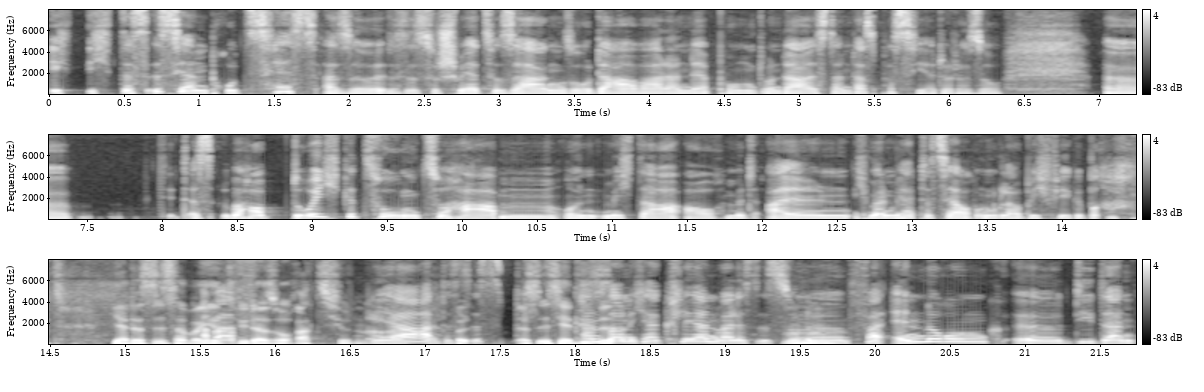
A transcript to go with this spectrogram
ich, ich, das ist ja ein Prozess. Also das ist so schwer zu sagen, so da war dann der Punkt und da ist dann das passiert oder so. Äh, das überhaupt durchgezogen zu haben und mich da auch mit allen, ich meine, mir hat das ja auch unglaublich viel gebracht. ja, das ist aber, aber jetzt wieder so rational. Ja, das Weil ist, das ich ist ja kann es Mhm. auch nicht erklären, weil es ist so eine Veränderung, äh, die dann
